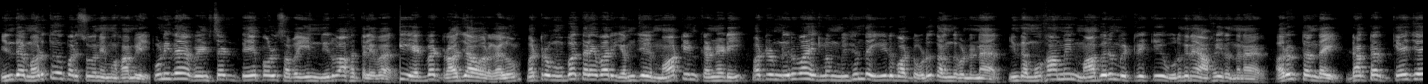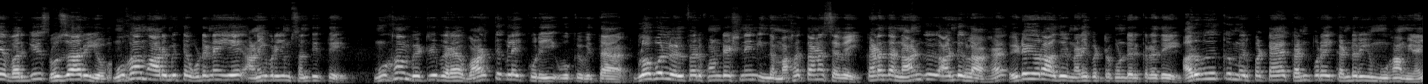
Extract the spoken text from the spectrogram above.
இந்த மருத்துவ பரிசோதனை முகாமில் புனித வின்சென்ட் தேபோல் சபையின் நிர்வாக தலைவர் டி. எட்வர்ட் ராஜா அவர்களும் மற்றும் உப தலைவர் எம். ஜே. மார்டின் கண்ணடி மற்றும் நிர்வாகிகளும் மிகுந்த ஈடுபாட்டோடு கலந்து கொண்டனர். இந்த முகாமின் மாபெரும் வெற்றிக்கு உறுதுணையாக இருந்தனர். அருட்தந்தை doctor K. J. Varghese Rosario முகாம் ஆரம்பித்த உடனேயே அனைவரையும் சந்தித்து முகாம் வெற்றி பெற வாழ்த்துக்களை கூறி ஊக்குவித்தார். குளோபல் வெல்ஃபேர் ஃபவுண்டேஷனின் இந்த மகத்தான சேவை கடந்த நான்கு ஆண்டுகளாக இடையூறாது நடைபெற்றுக் கொண்டிருக்கிறது. அறுபதுக்கும் மேற்பட்ட கண்புரை கண்டறியும் முகாமினை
